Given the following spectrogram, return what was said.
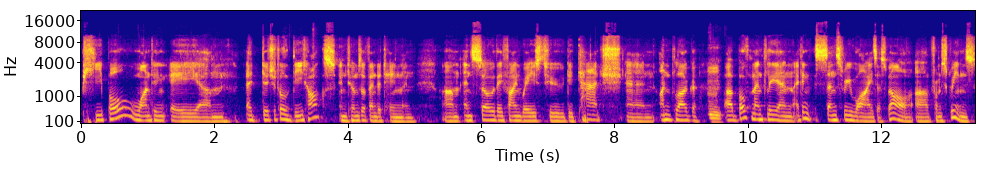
people wanting a um, a digital detox in terms of entertainment. Um, and so they find ways to detach and unplug, mm. uh, both mentally and I think sensory wise as well uh, from screens.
